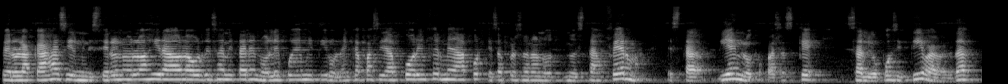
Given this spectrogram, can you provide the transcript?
pero la caja, si el ministerio no lo ha girado la orden sanitaria, no le puede emitir una incapacidad por enfermedad porque esa persona no, no está enferma, está bien, lo que pasa es que salió positiva, ¿verdad?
